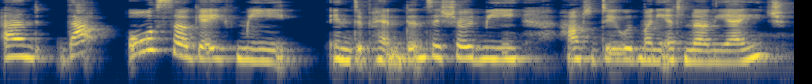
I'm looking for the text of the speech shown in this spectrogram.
And that also gave me independence. It showed me how to deal with money at an early age.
